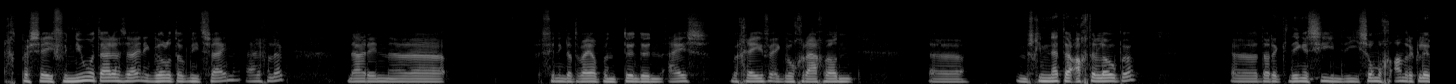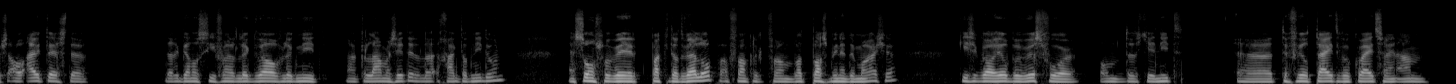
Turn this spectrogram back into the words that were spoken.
echt per se vernieuwend daarin zijn. Ik wil het ook niet zijn, eigenlijk. Daarin eh, vind ik dat wij op een te dun ijs begeven. Ik wil graag wel eh, misschien net erachter lopen. Eh, dat ik dingen zie die sommige andere clubs al uittesten. Dat ik dan al zie van het lukt wel of lukt niet. Nou, ik laat maar zitten, dan ga ik dat niet doen. En soms probeer, pak je dat wel op, afhankelijk van wat past binnen de marge. Kies ik wel heel bewust voor, omdat je niet eh, te veel tijd wil kwijt zijn aan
